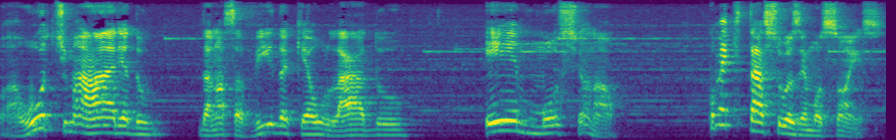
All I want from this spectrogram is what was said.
a última área do, da nossa vida, que é o lado emocional. Como é que tá as suas emoções?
